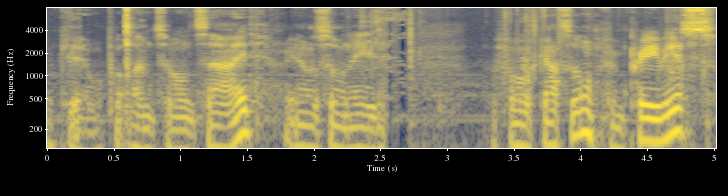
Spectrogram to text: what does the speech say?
Okay we'll put them to one side. We also need the forecastle from previous.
